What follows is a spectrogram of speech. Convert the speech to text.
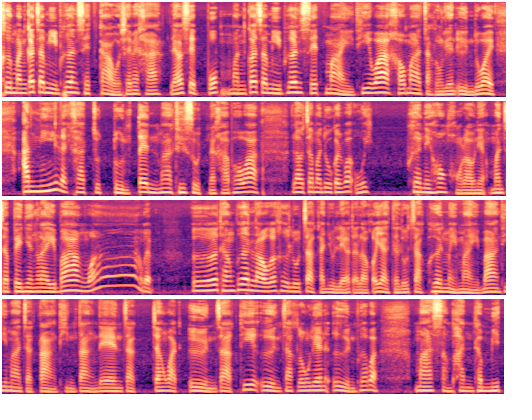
คือมันก็จะมีเพื่อนเซตเก่าใช่ไหมคะ แล้วเสร็จปุ๊บมันก็จะมีเพื่อนเซตใหม่ที่ว่าเขามาจากโรงเรียนอื่นด้วย อันนี้แหละค่ะจุดตื่นเต้นมากที่สุดนะคะ เพราะว่าเราจะมาดูกันว่าอุ้ยเพื่อนในห้องของเราเนี่ยมันจะเป็นอย่างไรบ้างว่าแบบ เออทั้งเพื่อนเราก็คือรู้จักกันอยู่แล้ว แต่เราก็อยากจะรู้จักเพื่อนใหม่ ๆ บ้างที่มาจากต่างถิ่นต่างแดนจากจังหวัดอื่น จากที่อื่นจากโรงเรียนอื่น เพื่อแบบมาสัมพันธมิตร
